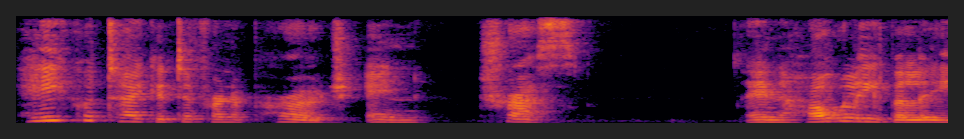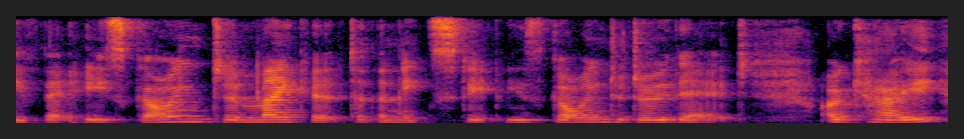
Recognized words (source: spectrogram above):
he could take a different approach and trust and wholly believe that he's going to make it to the next step. He's going to do that, okay?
